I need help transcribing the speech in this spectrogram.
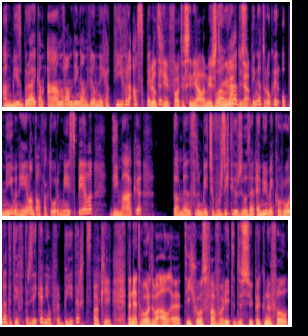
aan misbruik, aan aanranding, aan veel negatievere Je aspecten. wilt geen foute signalen meer sturen. Voilà, dus Ja. ik denk dat er ook weer opnieuw een heel aantal factoren meespelen die maken dat mensen een beetje voorzichtiger zullen zijn. En nu met corona, dat heeft het er zeker niet op verbeterd. Oké. Daarnet hoorden we al Tycho's favoriet, de superknuffel.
